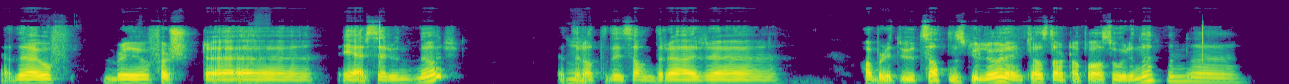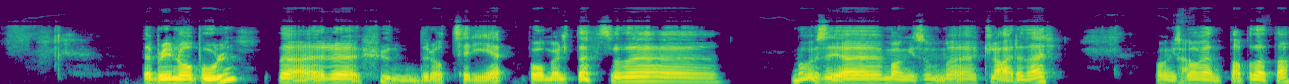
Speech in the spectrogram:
ja, det er jo, blir jo første eh, ERC-runden i år. Etter Mm. at disse andre er, eh, har blitt utsatt. Det skulle jo egentlig ha starta på Azorene, men eh, det blir nå Polen. Det er eh, 103 påmeldte, så det må vi si er mange som er klare der. Mange som har venta på dette.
